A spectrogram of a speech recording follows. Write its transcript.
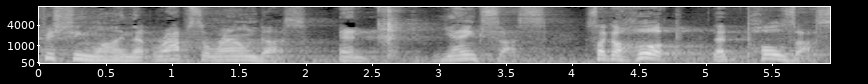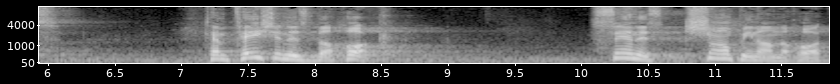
fishing line that wraps around us and yanks us. It's like a hook that pulls us. Temptation is the hook. Sin is chomping on the hook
